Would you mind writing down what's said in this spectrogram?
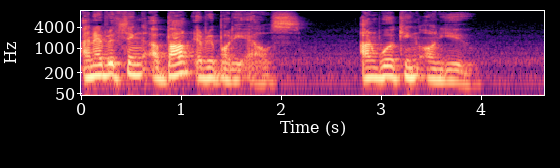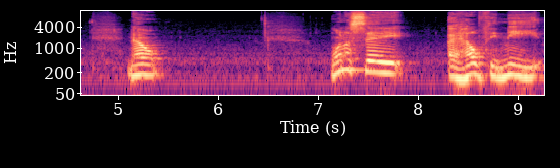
and everything about everybody else and working on you. Now, when I say a healthy me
